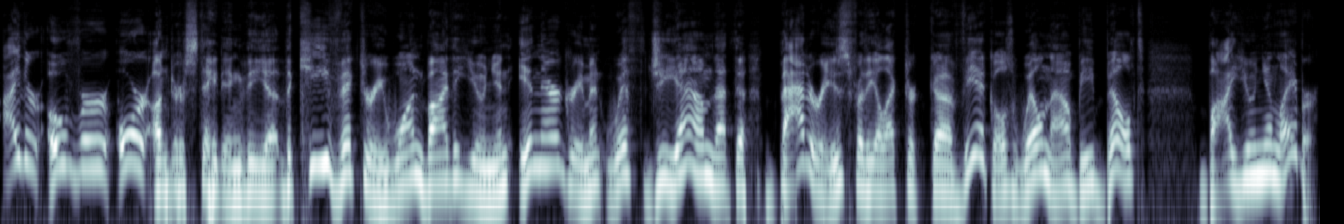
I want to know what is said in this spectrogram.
either over or understating the uh, the key victory won by the union in their agreement with GM that the batteries for the electric uh, vehicles will now be built by union labor?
